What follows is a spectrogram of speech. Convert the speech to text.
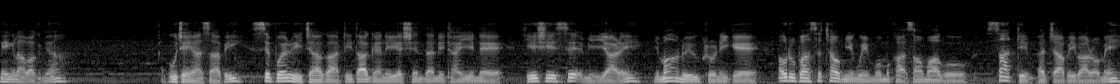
မင်္ဂလာပါခင်ဗျာအခုချိန်ရစပြီးစစ်ပွဲတွေကြားကဒေသခံတွေရဲ့ရှင်သန်နေထိုင်ရေးနဲ့ရေရှည်စစ်အမည်ရတဲ့မြမအနွေဦးခရိုနီကယ်အော်တိုဘာ16မြင်ကွင်းမုံမခဆောင်းပါးကိုစတင်ဖတ်ကြားပေးပါတော့မယ်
